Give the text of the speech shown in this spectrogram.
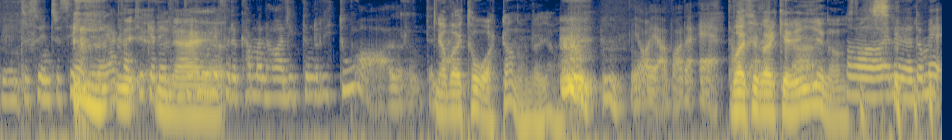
Du är inte så intresserad av det. Jag kan tycka det är lite Nej. roligt för då kan man ha en liten ritual runt det Ja, där. vad är tårtan undrar jag? Ja, ja, bara äta. Vad är fyrverkerierna Ja, någonstans? eller hur? de är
